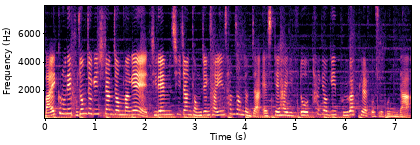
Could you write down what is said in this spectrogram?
마이크론의 부정적인 시장 전망에 디램 시장 경쟁사인 삼성전자, SK하이닉스도 타격이 불가피할 것으로 보입니다.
